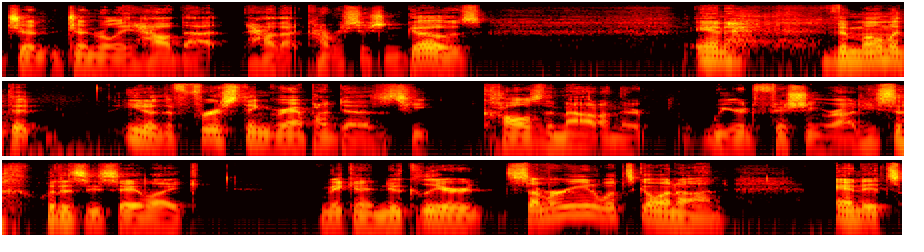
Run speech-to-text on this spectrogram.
gen- generally how that how that conversation goes. And the moment that you know, the first thing Grandpa does is he calls them out on their weird fishing rod. He's what does he say? Like making a nuclear submarine? What's going on? And it's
